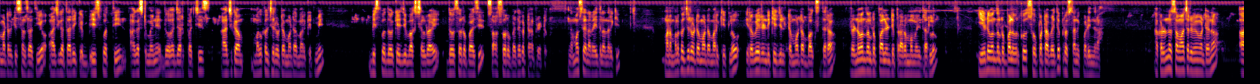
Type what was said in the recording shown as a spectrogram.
टमाटर किसान साथियों? आज का तारीख बीस व तीन अगस्त महीने 2025 आज का मलकलचेरो टमाटर मार्केट में बीस व दो के जी बाक्स चल रहा है। दो सौ रुपये से सात सौ रुपये तक టాప్ రేటు నమస్తే నా రైతులందరికీ। మన మలకల్చెరువు టమాటా మార్కెట్లో ఇరవై రెండు కేజీల టమాటా బాక్స్ ధర రెండు వందల రూపాయల నుండి ప్రారంభమైన ధరలు ఏడు వందల రూపాయల వరకు సూపర్ టాప్ అయితే ప్రస్తుతానికి పడిందినా అక్కడ ఉన్న సమాచారం ఏమంటేనా ఆ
